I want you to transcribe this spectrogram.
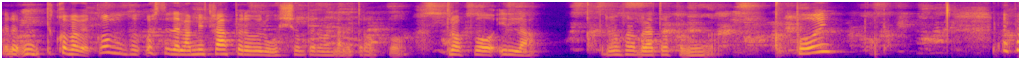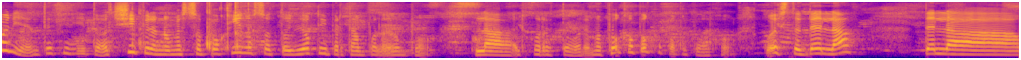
Vabbè, comunque questo è della Make Up Revolution per non andare troppo, troppo in là, per non farvela troppo lunga. Poi e poi niente, è finito. Al cipria ne ho messo pochino sotto gli occhi per tamponare un po' la- il correttore, ma poco poco poco poco. Questo è della, della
